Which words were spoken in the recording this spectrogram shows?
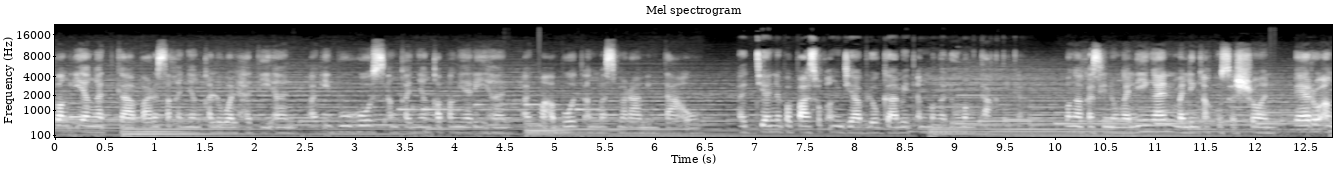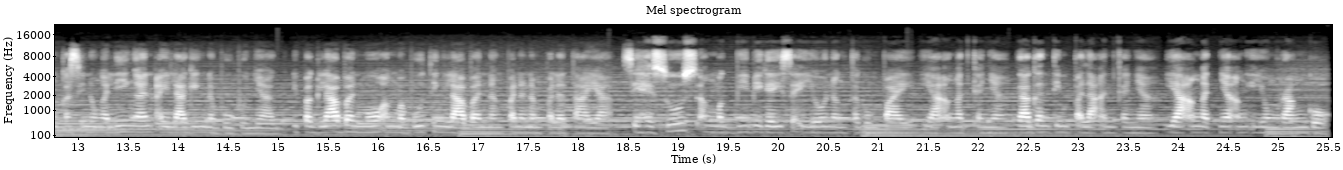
upang iangat ka para sa kanyang kaluwalhatian at ibuhos ang kanyang kapangyarihan at maabot ang mas maraming tao. At diyan napapasok ang Diablo gamit ang mga lumang taktika mga kasinungalingan, maling akusasyon, pero ang kasinungalingan ay laging nabubunyag. Ipaglaban mo ang mabuting laban ng pananampalataya. Si Jesus ang magbibigay sa iyo ng tagumpay. Iaangat ka niya, gagantimpalaan ka niya, iaangat niya ang iyong ranggo.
